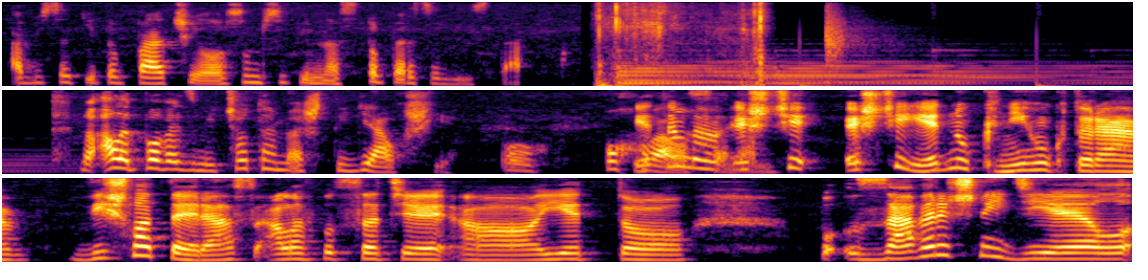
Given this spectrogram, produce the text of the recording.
aby sa ti to páčilo. Som si tým na 100% istá. No ale povedz mi, čo tam máš ty ďalšie? Oh. Ja tam mám ešte, ešte jednu knihu, ktorá vyšla teraz, ale v podstate uh, je to záverečný diel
